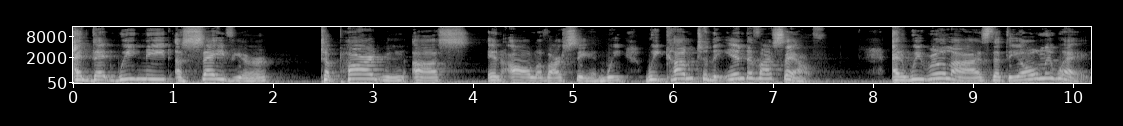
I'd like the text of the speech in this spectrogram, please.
and that we need a savior to pardon us in all of our sin we we come to the end of ourselves and we realize that the only way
